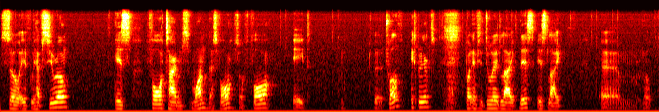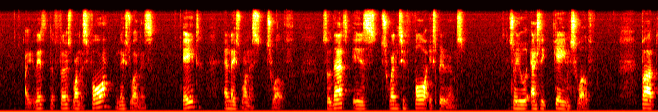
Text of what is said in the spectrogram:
So if we have zero, is 4 times 1, that's 4, so 4, 8, uh, 12 experience. But if you do it like this, it's like, um, no, like this, the first one is 4, the next one is 8, and next one is 12. So that is 24 experience. So you actually gain 12. But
